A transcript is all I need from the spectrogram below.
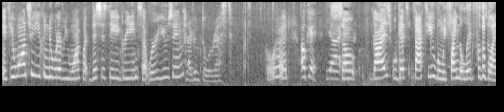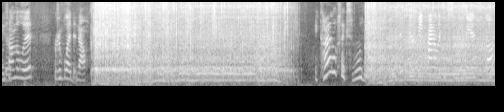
If you want to, you can do whatever you want, but this is the ingredients that we're using. Can I drink the rest? Go ahead. Okay. Yeah. So, guys, we'll get back to you when we find the lid for the So blender. We found the lid. We're gonna blend it now. it kind of looks like smoothie. It's gonna be kind of like a smoothie and stuff.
